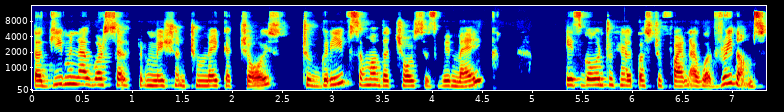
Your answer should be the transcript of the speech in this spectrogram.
but giving ourselves permission to make a choice, to grieve some of the choices we make, is going to help us to find our rhythms.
